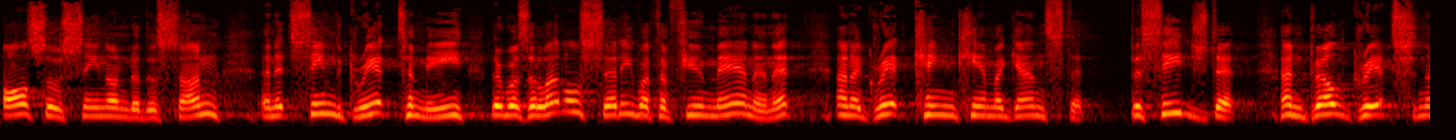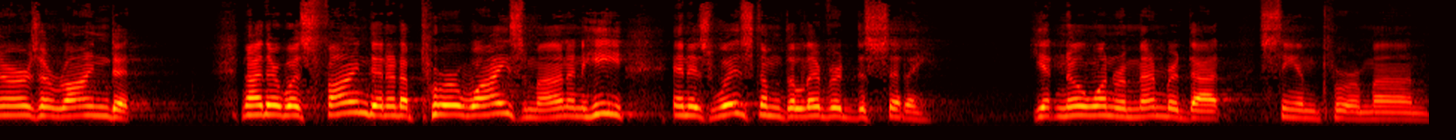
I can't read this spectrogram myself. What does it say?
also seen under the sun, and it seemed great to me. There was a little city with a few men in it, and a great king came against it besieged it, and built great snares around it. Now there was found in it a poor wise man, and he in his wisdom delivered the city. Yet no one remembered that same poor man.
